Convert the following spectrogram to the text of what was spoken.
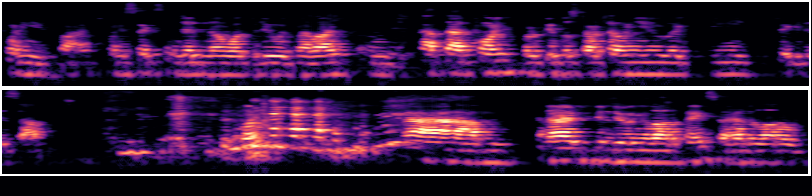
25, 26 and didn't know what to do with my life, and at that point where people start telling you, like, you need to figure this out. Um, and I've been doing a lot of things. I had a lot of,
